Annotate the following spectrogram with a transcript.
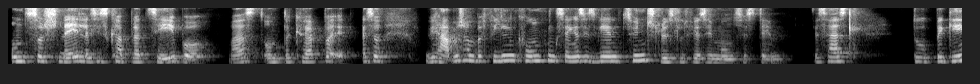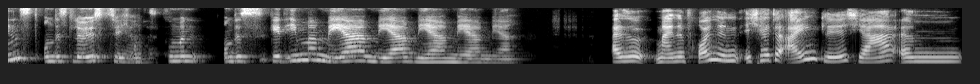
und so schnell. Es ist kein Placebo, weißt? Und der Körper, also wir haben schon bei vielen Kunden gesehen, es ist wie ein Zündschlüssel fürs Immunsystem. Das heißt, du beginnst und es löst sich ja. und, es kommen, und es geht immer mehr, mehr, mehr, mehr, mehr. Also meine Freundin, ich hätte eigentlich ja ähm,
